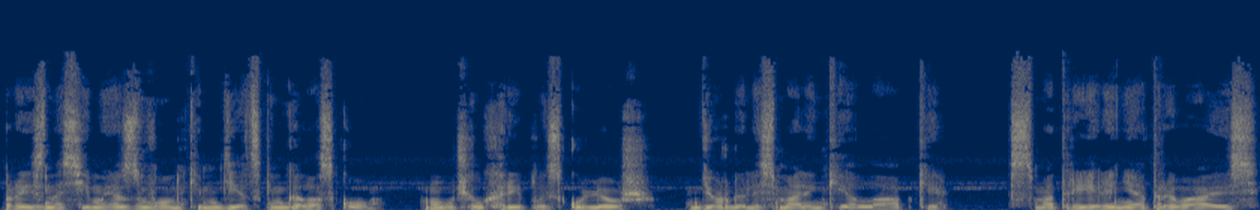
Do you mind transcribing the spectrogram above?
произносимые звонким детским голоском. Мучил хриплый скулеж, дергались маленькие лапки, смотрели, не отрываясь,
